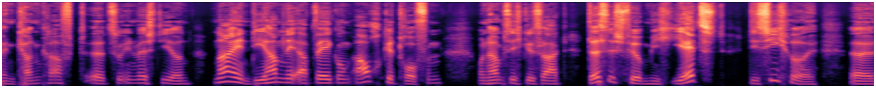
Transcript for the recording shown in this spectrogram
in Kernkraft äh, zu investieren. Nein, die haben eine Abwägung auch getroffen und haben sich gesagt, das ist für mich jetzt die sichere äh,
